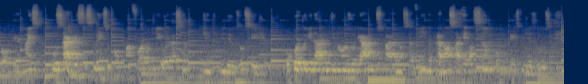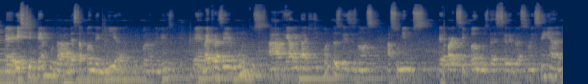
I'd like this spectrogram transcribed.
qualquer, mas usar desse silêncio como uma forma de oração diante de Deus, ou seja, oportunidade de nós olharmos para a nossa vida, para a nossa relação com Cristo Jesus. É, este tempo da, dessa pandemia do coronavírus é, vai trazer muitos à realidade de quantas vezes nós assumimos, é, participamos das celebrações sem a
